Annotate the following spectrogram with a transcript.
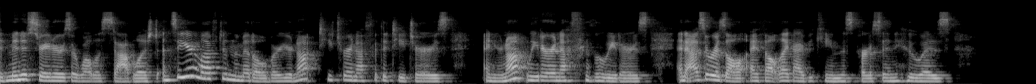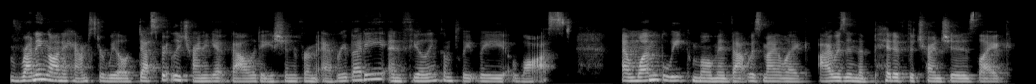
administrators are well established. And so you're left in the middle where you're not teacher enough for the teachers and you're not leader enough for the leaders. And as a result, I felt like I became this person who was running on a hamster wheel, desperately trying to get validation from everybody and feeling completely lost. And one bleak moment that was my like, I was in the pit of the trenches, like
